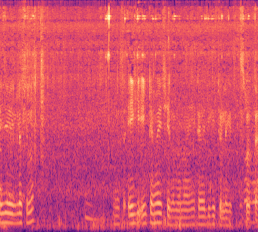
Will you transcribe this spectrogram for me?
এই যে এগুলো ছিল? এই এইটা হয়েছিল মনে হয়, এটা ওইদিকে চলে গেছে স্রোতে।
